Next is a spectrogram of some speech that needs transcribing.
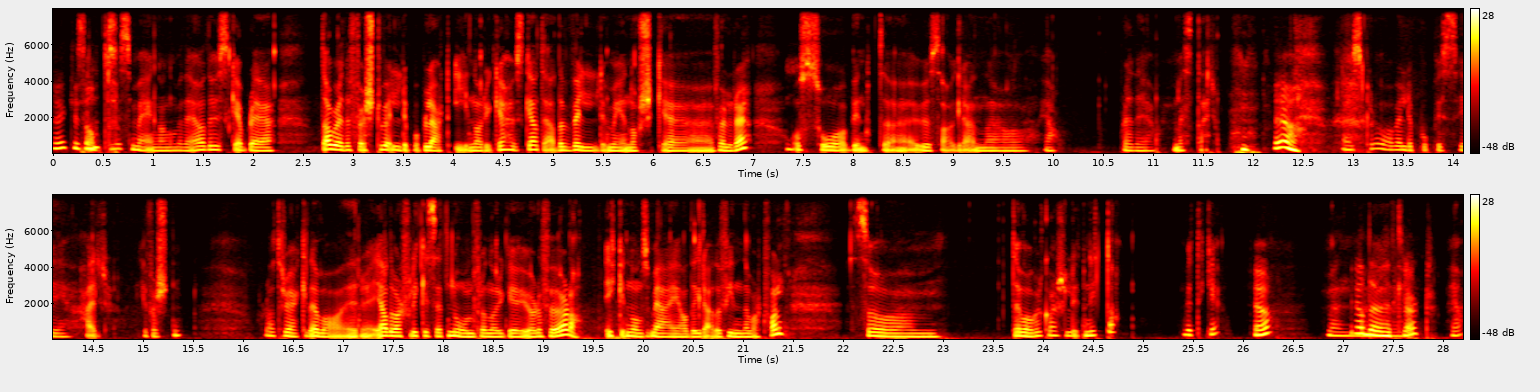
Ja, ikke sant? Begynte liksom en gang med det, og det husker jeg ble da ble det først veldig populært i Norge. Husker jeg at jeg hadde veldig mye norske følgere. Og så begynte USA-greiene, og ja, ble det mest der. Ja. Jeg husker det var veldig poppis i her i førsten. For da tror jeg ikke det var Jeg hadde i hvert fall ikke sett noen fra Norge gjøre det før, da. Ikke noen som jeg hadde greid å finne, i hvert fall. Så um, det var vel kanskje litt nytt, da. Vet ikke. Ja. Men ja, det er jo helt eh, klart. Ja.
